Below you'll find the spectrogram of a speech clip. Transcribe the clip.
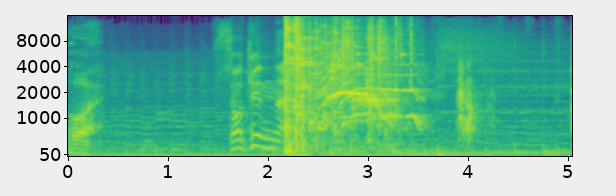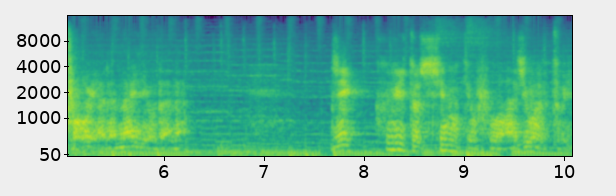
おいふざけんなよ。どうやらないようだな。じっくりと死の恐怖を味わうといい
